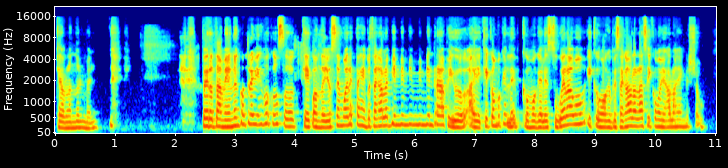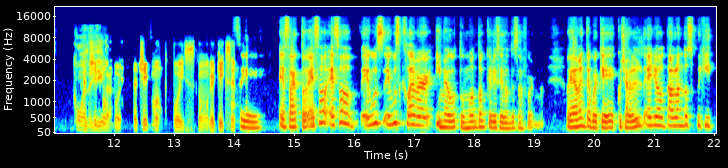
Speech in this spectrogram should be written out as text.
que hablan normal. Pero también lo encontré bien jocoso que cuando ellos se molestan y empiezan a hablar bien, bien, bien, bien, bien rápido, ahí es que como que le, como que les sube la voz y como que empiezan a hablar así como ellos hablan en el show. Como el, el, chipmunk, voice, el chipmunk voice, como que kicks in. Sí, exacto. Eso, eso, it was, it was clever y me gustó un montón que lo hicieron de esa forma. Obviamente porque escuchar ellos hablando squeaky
